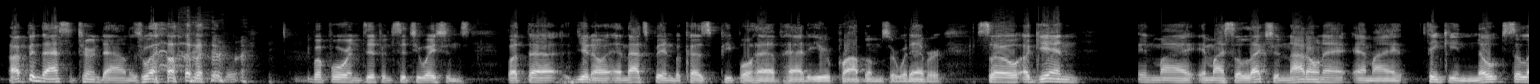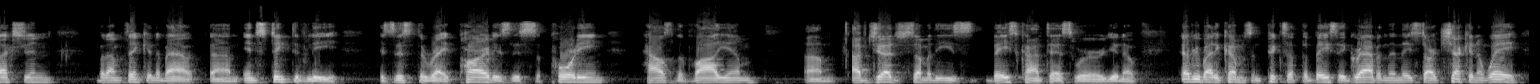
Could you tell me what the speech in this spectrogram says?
I've been asked to turn down as well before in different situations. But uh, you know, and that's been because people have had ear problems or whatever. So again, in my in my selection, not only am I thinking note selection, but I'm thinking about um, instinctively: is this the right part? Is this supporting? How's the volume? Um, I've judged some of these bass contests where you know everybody comes and picks up the bass, they grab, and then they start checking away.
